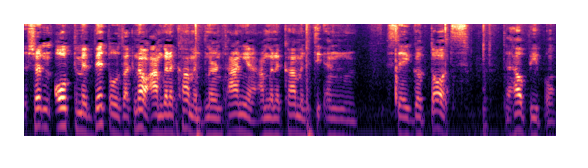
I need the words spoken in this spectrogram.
a certain ultimate bittul is like, no, I'm gonna come and learn Tanya. I'm gonna come and t- and say good thoughts to help people.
